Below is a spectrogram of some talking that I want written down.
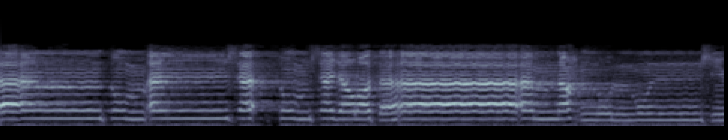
أَأَنتُمْ أَنشَأْتُمْ شَجَرَتَهَا أَمْ نَحْنُ الْمُنشِئُونَ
